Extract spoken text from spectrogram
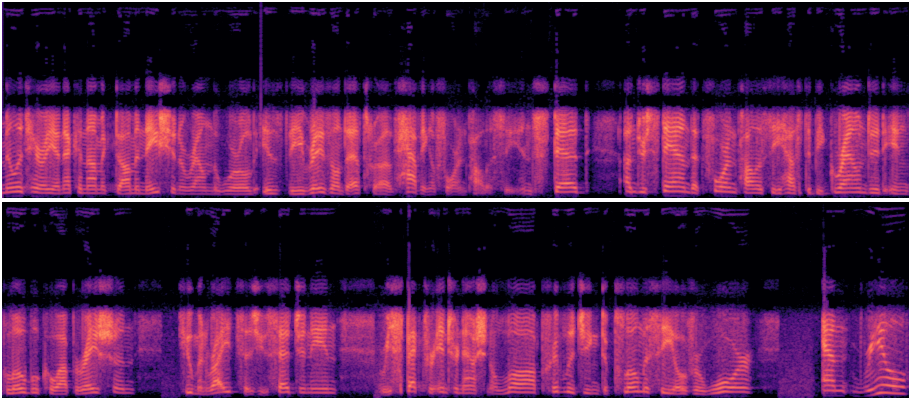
military and economic domination around the world is the raison d'etre of having a foreign policy. Instead, understand that foreign policy has to be grounded in global cooperation, human rights, as you said, Janine, respect for international law, privileging diplomacy over war, and real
